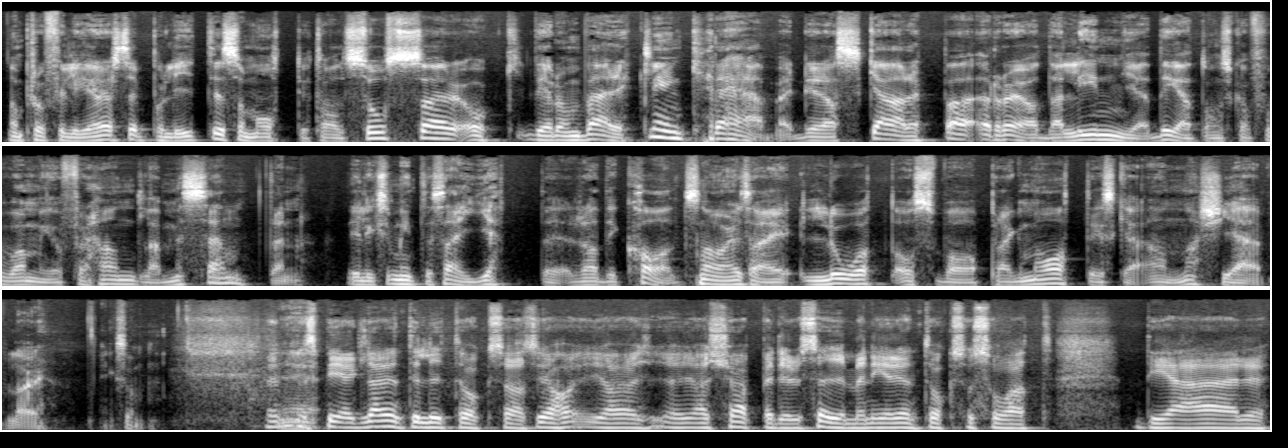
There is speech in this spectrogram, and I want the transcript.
De profilerar sig politiskt som 80-talssossar och det de verkligen kräver, deras skarpa röda linje, det är att de ska få vara med och förhandla med Centern. Det är liksom inte så här jätteradikalt, snarare så här, låt oss vara pragmatiska, annars jävlar. Liksom. Men det speglar inte lite också, alltså jag, jag, jag, jag köper det du säger, men är det inte också så att det är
